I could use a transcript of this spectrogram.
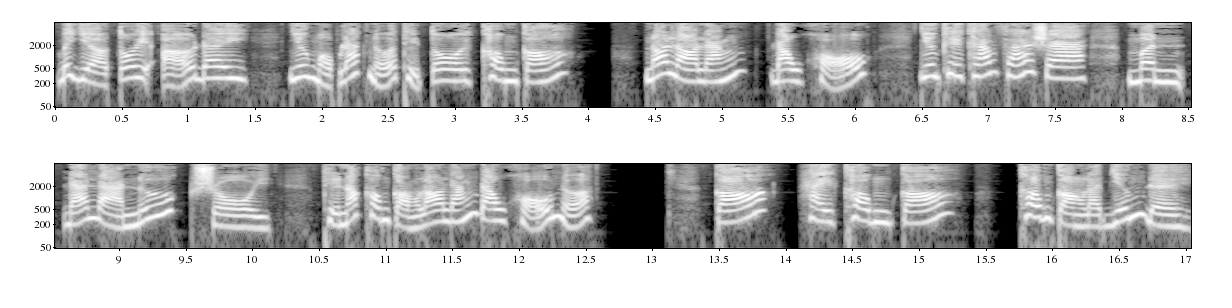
bây giờ tôi ở đây, nhưng một lát nữa thì tôi không có. Nó lo lắng, đau khổ, nhưng khi khám phá ra mình đã là nước rồi, thì nó không còn lo lắng đau khổ nữa. Có hay không có, không còn là vấn đề.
